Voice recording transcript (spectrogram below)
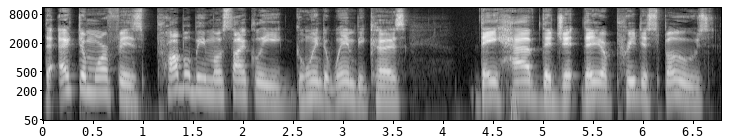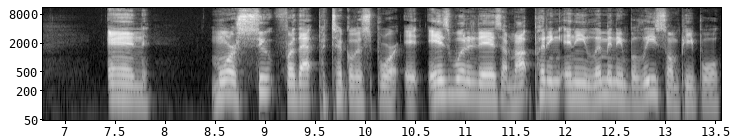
the ectomorph is probably most likely going to win because they have the they are predisposed and more suit for that particular sport. It is what it is. I'm not putting any limiting beliefs on people,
